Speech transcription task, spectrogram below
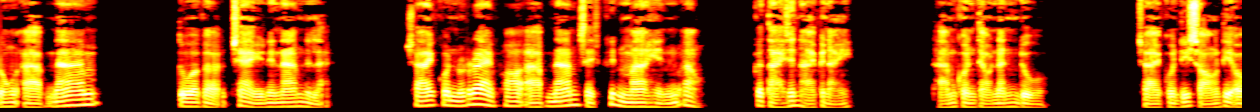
ลงอาบน้ำตัวก็แช่อยู่ในน้ำนี่แหละชายคนแรกพออาบน้ำเสร็จขึ้นมาเห็นอา้าว กระต่ายฉันหายไปไหน ถามคนแถวนั้นดู ชายคนที่สองที่เอา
